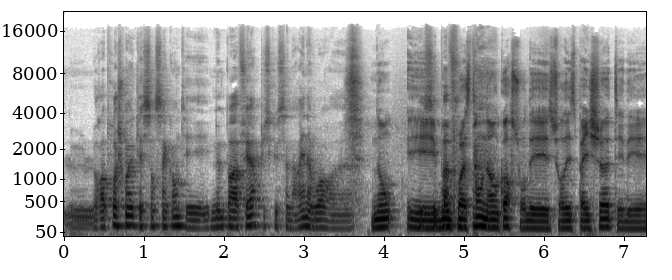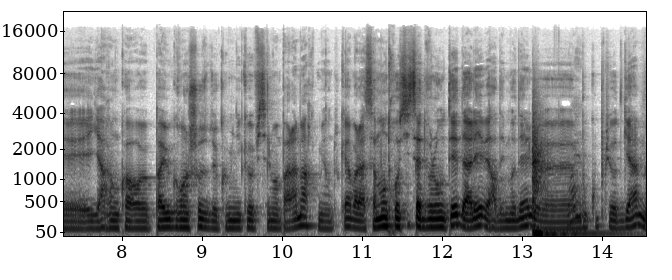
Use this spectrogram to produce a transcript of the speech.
le- le rapprochement avec la 650 est même pas à faire, puisque ça n'a rien à voir. euh, non Et bon pour l'instant on est encore sur des sur des spy shots et des il y a encore euh, pas eu grand chose de communiqué officiellement par la marque mais en tout cas voilà ça montre aussi cette volonté d'aller vers des modèles euh, Ouais. beaucoup plus haut de gamme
